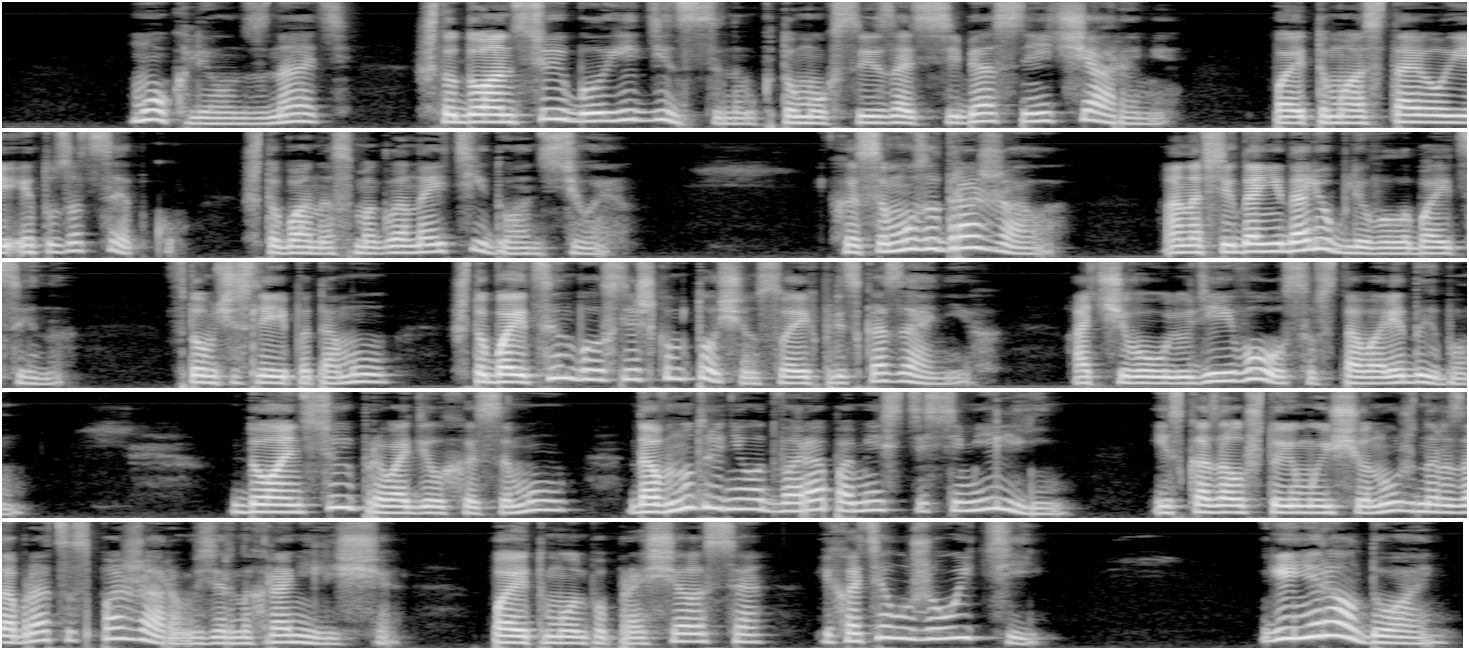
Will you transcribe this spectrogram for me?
Мог ли он знать, что Дуан Сюй был единственным, кто мог связать себя с ней чарами, поэтому оставил ей эту зацепку, чтобы она смогла найти Дуан Сюэ? Хэсэму задрожала. Она всегда недолюбливала Байцина, в том числе и потому, что Байцин был слишком точен в своих предсказаниях, отчего у людей волосы вставали дыбом. Дуан Сюй проводил Хэсэму до внутреннего двора поместья семьи Линь и сказал, что ему еще нужно разобраться с пожаром в зернохранилище, поэтому он попрощался и хотел уже уйти. «Генерал Дуань!»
